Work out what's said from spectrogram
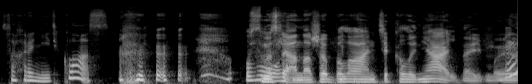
сохранить класс. В смысле, она же была антиколониальной. Мы,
